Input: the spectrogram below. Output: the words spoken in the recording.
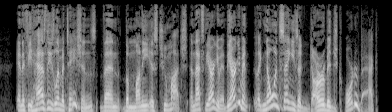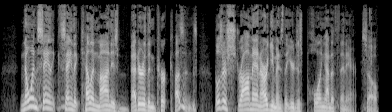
and if he has these limitations, then the money is too much. And that's the argument. The argument, like, no one's saying he's a garbage quarterback. No one's saying, saying that Kellen Mond is better than Kirk Cousins. Those are straw man arguments that you're just pulling out of thin air. So,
